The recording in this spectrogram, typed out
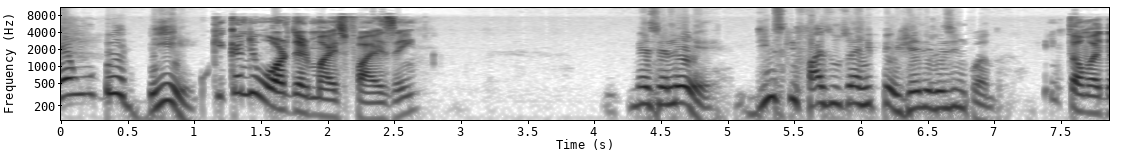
É um bebê. O que, que a New Order mais faz, hein? Mestre ali, diz que faz uns RPG de vez em quando. Então, mas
